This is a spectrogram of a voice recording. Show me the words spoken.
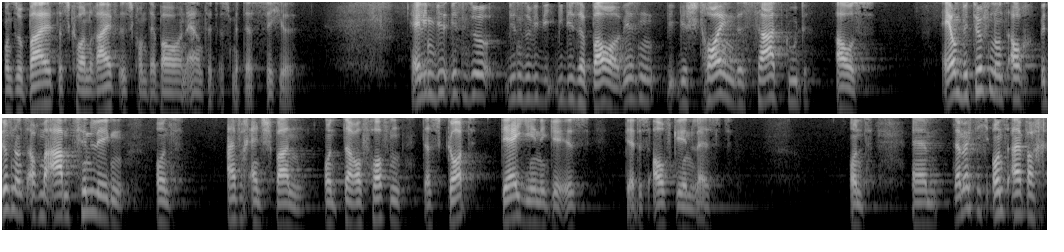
Und sobald das Korn reif ist, kommt der Bauer und erntet es mit der Sichel. Hey, Lieben, wir, wir, sind so, wir sind so wie, die, wie dieser Bauer. Wir, sind, wir streuen das Saatgut aus. Hey, und wir dürfen uns auch, wir dürfen uns auch mal abends hinlegen und einfach entspannen und darauf hoffen, dass Gott derjenige ist, der das aufgehen lässt. Und ähm, da möchte ich uns einfach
